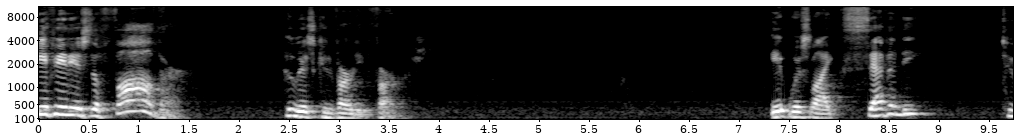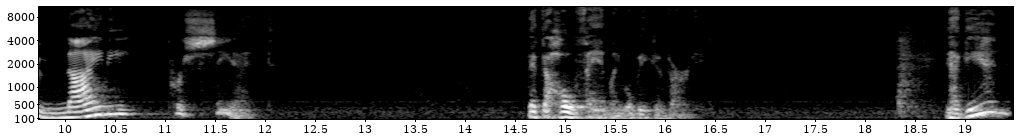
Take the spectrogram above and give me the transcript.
If it is the father who is converted first, it was like 70 to 90% that the whole family will be converted. Now, again,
